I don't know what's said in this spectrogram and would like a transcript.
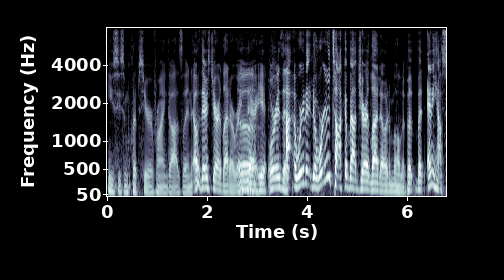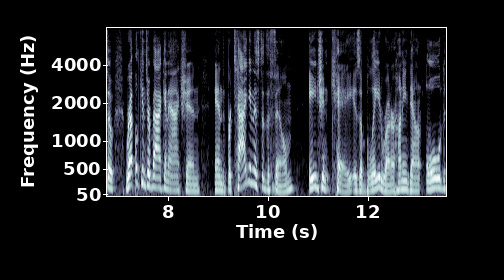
you can see some clips here of Ryan Gosling. Oh, there's Jared Leto right Ugh, there. Yeah. or is it? I- we're gonna no, we're gonna talk about Jared Leto in a moment. But but anyhow, so replicants are back in action, and the protagonist of the film, Agent K, is a Blade Runner hunting down old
